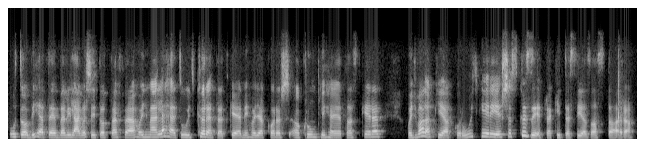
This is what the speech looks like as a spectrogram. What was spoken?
utóbbi hetekben világosítottak fel, hogy már lehet úgy köretet kérni, hogy akkor a krumpli helyett azt kéred, hogy valaki akkor úgy kéri, és ezt középre kiteszi az asztalra.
